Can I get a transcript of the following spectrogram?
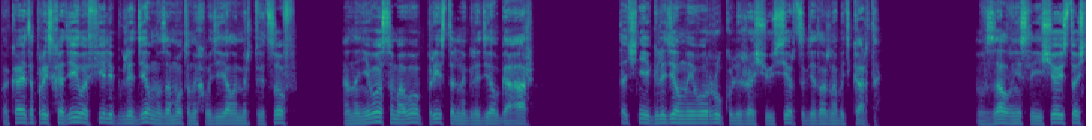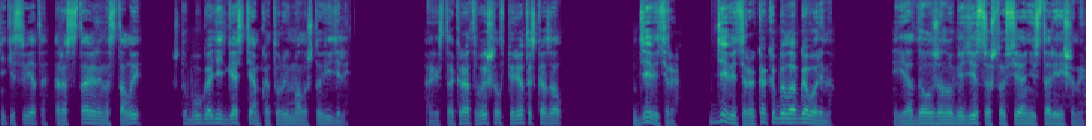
Пока это происходило, Филипп глядел на замотанных в одеяло мертвецов, а на него самого пристально глядел Гаар. Точнее, глядел на его руку, лежащую у сердца, где должна быть карта. В зал внесли еще источники света, расставили на столы, чтобы угодить гостям, которые мало что видели. Аристократ вышел вперед и сказал «Девятеро. Девятеро, как и было обговорено». «Я должен убедиться, что все они старейшины»,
